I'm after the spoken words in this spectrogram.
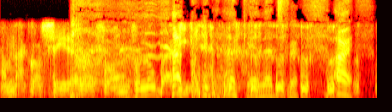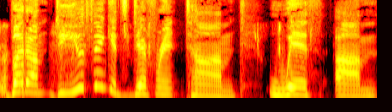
I'm not going to say that on the phone for nobody. okay, that's fair. All right, but um, do you think it's different, Tom, with um,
